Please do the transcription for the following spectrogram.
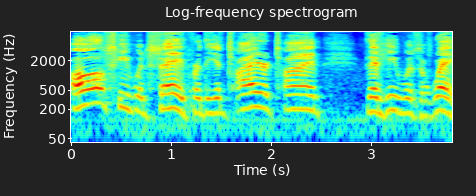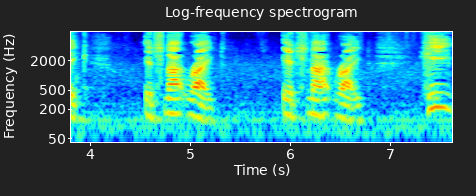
all he would say for the entire time that he was awake, it's not right. It's not right. he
